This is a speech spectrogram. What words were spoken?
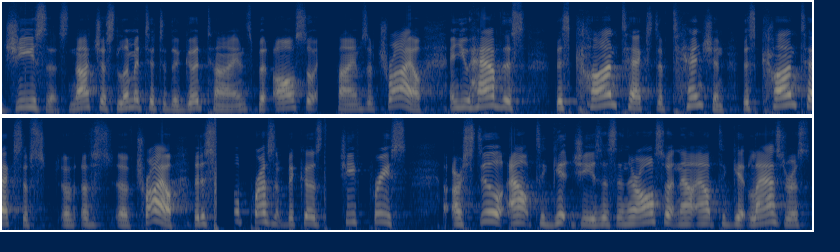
Jesus, not just limited to the good times, but also in times of trial. And you have this, this context of tension, this context of, of, of, of trial that is still present because the chief priests are still out to get Jesus, and they're also now out to get Lazarus,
